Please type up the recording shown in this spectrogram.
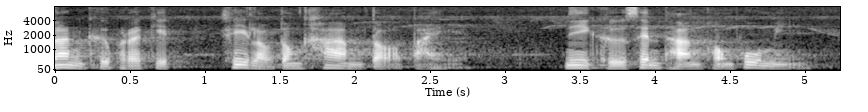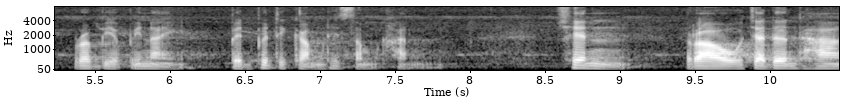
นั่นคือภารกิจที่เราต้องข้ามต่อไป นี่คือเส้นทางของผู้มีระเบียบวินัยเป็นพฤติกรรมที่สำคัญ เช่นเราจะเดินทาง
